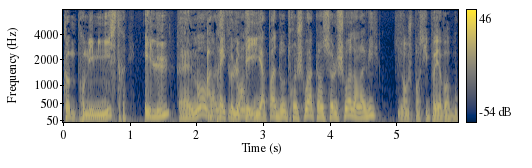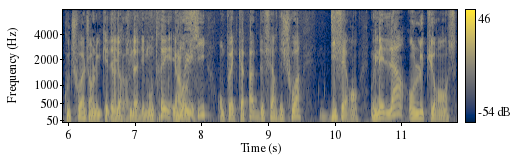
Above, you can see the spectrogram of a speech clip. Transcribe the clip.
comme Premier ministre élu Réellement, après que le pays. Il n'y a pas d'autre choix qu'un seul choix dans la vie? Non, je pense qu'il peut y avoir beaucoup de choix, Jean-Luc, et d'ailleurs tu l'as démontré, et Ah moi oui. aussi, on peut être capable de faire des choix différents. Mais là, en l'occurrence,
